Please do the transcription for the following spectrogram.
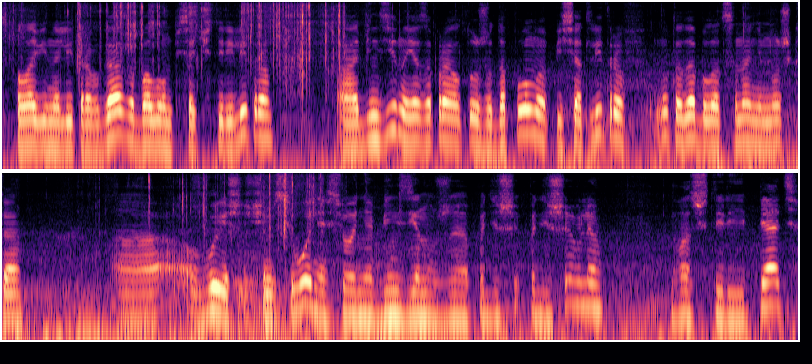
с половиной литров газа, баллон 54 литра. А бензина я заправил тоже до полного, 50 литров. Ну, тогда была цена немножко э, выше, чем сегодня. Сегодня бензин уже подешев, подешевле, 24,5.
